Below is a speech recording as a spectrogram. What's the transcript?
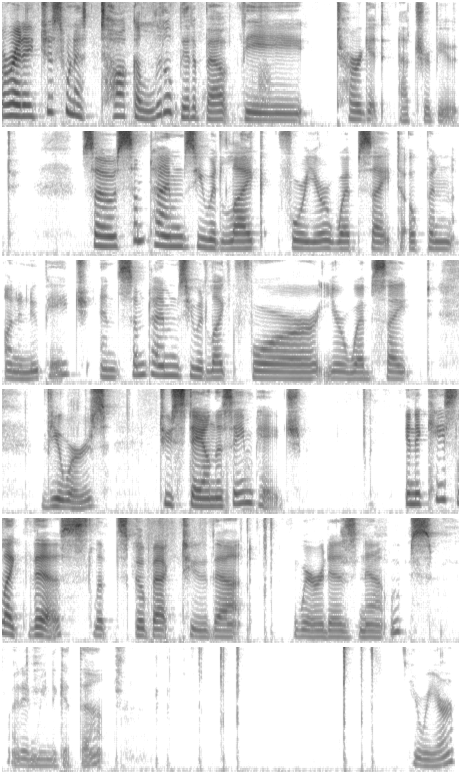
All right, I just want to talk a little bit about the target attribute. So sometimes you would like for your website to open on a new page, and sometimes you would like for your website viewers to stay on the same page. In a case like this, let's go back to that where it is now. Oops, I didn't mean to get that. Here we are.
